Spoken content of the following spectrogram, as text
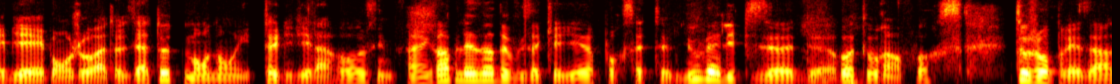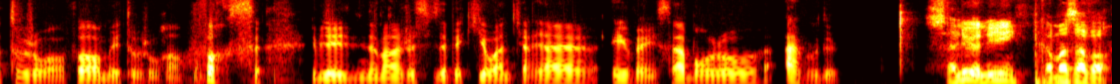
Eh bien, bonjour à tous et à toutes. Mon nom est Olivier Larose. Il me fait un grand plaisir de vous accueillir pour cet nouvel épisode de Retour en force. Toujours présent, toujours en forme et toujours en force. Eh bien, évidemment, je suis avec Yohan Carrière et Vincent. Bonjour à vous deux. Salut Oli, comment ça va?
